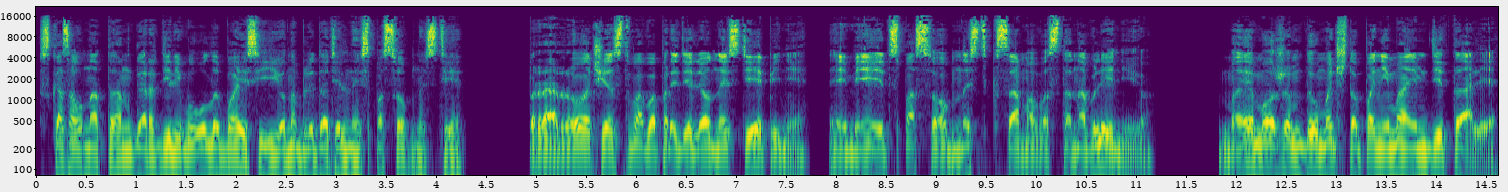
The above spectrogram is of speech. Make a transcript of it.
– сказал Натан, горделиво улыбаясь ее наблюдательной способности. «Пророчество в определенной степени имеет способность к самовосстановлению. Мы можем думать, что понимаем детали,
